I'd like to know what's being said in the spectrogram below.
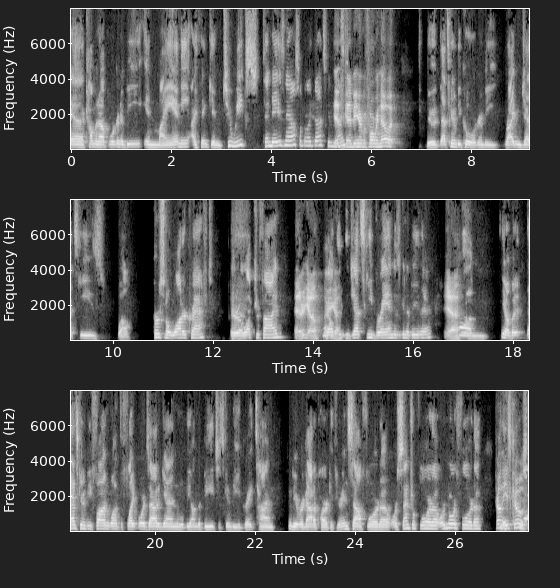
uh, coming up. We're going to be in Miami, I think, in two weeks, 10 days now, something like that. It's going to be, it's nice. going to be here before we know it. Dude, that's going to be cool. We're going to be riding jet skis, well, personal watercraft that are electrified. there you go. There I don't think the jet ski brand is going to be there. Yeah. Um, you know, but that's going to be fun. We'll have the flight boards out again. We'll be on the beach. It's going to be a great time. It's going to be at Regatta Park. If you're in South Florida or Central Florida or North Florida, from the East Coast,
